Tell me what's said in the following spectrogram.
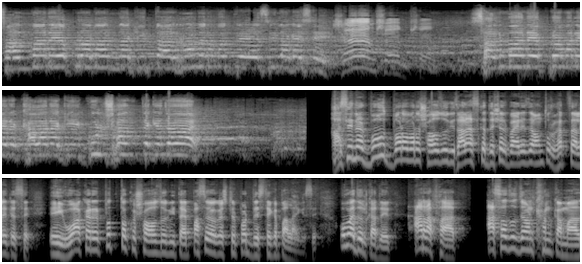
সালমানে প্রমাণ নাকি তার রুমের মধ্যে এসি লাগাইছে. সালমানে প্রমাণের খাওয়া নাকি গুলশান থেকে যায়? হাসিনার বহুত বড় বড় সহযোগী যারা আজকে দেশের বাইরে যে অন্তর্ঘাত চালাইতেছে, এই ওয়াকারের প্রত্যক্ষ সহযোগিতায় পাঁচই আগস্টের পর দেশ থেকে পালা গেছে। ওবায়দুল কাদের, আরাফাত, আসাদুজ্জামান খান কামাল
